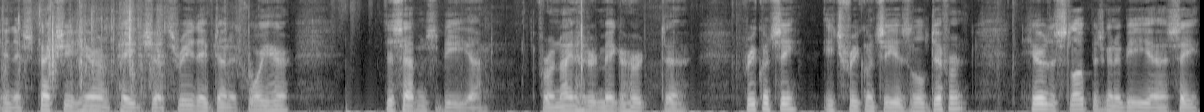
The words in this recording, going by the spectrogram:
In the spec sheet here on page uh, 3, they've done it for you here. This happens to be uh, for a 900 megahertz uh, frequency. Each frequency is a little different. Here the slope is going to be, uh, say,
